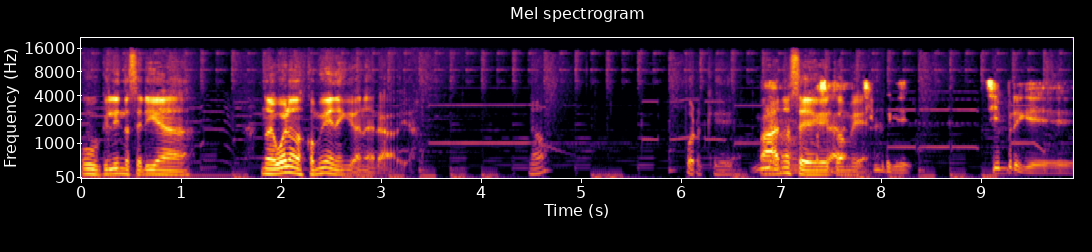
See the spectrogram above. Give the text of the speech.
Uh, qué lindo sería. No, igual no nos conviene que gane Arabia. ¿No? Porque. Ah, no, sé qué sea, conviene. Siempre que, siempre que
